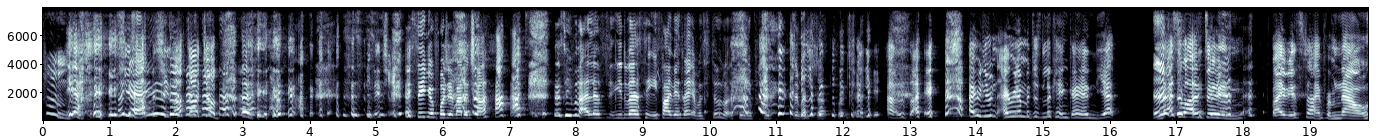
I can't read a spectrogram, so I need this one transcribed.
hmm. Yeah. she's, out, she's our job. a senior project manager. There's people that left university five years later and still not a senior project manager. Literally, I was like, I, even, I remember just looking, going, yep, that's what I'm doing five years' time from now.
